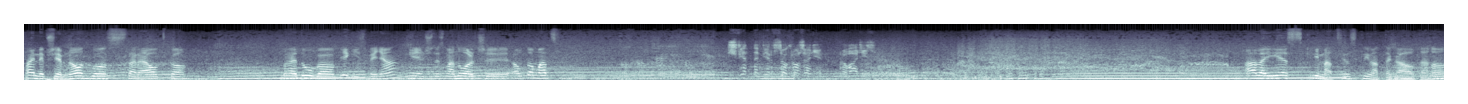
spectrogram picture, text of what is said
Fajny, przyjemny odgłos, stare autko. Trochę długo biegi zmienia. Nie wiem, czy to jest manual, czy automat. Świetne pierwsze okrążenie. Prowadzisz. Ale jest klimat, jest klimat tego auta, no.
